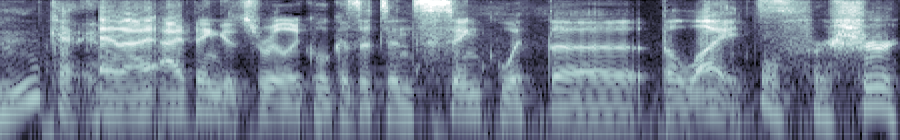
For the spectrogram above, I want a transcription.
Okay. And I, I think it's really cool because it's in sync with the the lights. Well, for sure.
